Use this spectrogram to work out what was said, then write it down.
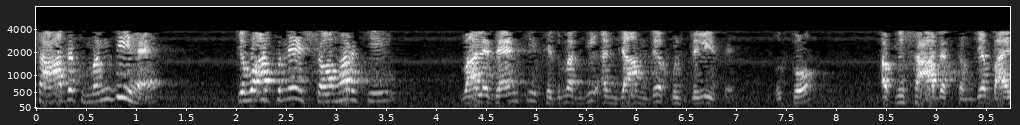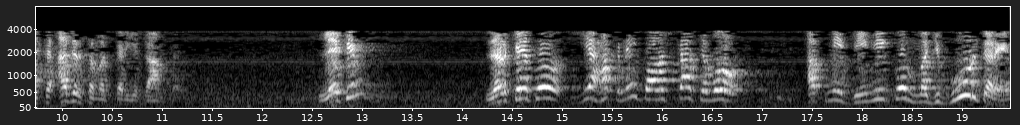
سعادت مندی ہے کہ وہ اپنے شوہر کی والدین کی خدمت بھی انجام دے خوش دلی سے۔ اس کو اپنی سعادت سمجھے، باعث اجر سمجھ کر یہ کام کرے۔ لیکن لڑکے کو یہ حق نہیں پہنچتا کہ وہ اپنی بیوی کو مجبور کرے،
